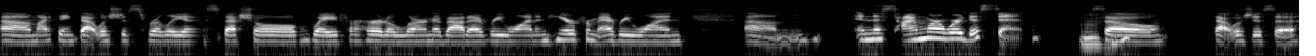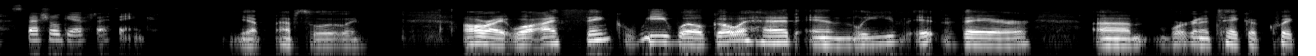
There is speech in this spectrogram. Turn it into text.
um, I think that was just really a special way for her to learn about everyone and hear from everyone um, in this time where we're distant. Mm-hmm. So that was just a special gift, I think. Yep, absolutely. All right. Well, I think we will go ahead and leave it there. Um, we're going to take a quick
